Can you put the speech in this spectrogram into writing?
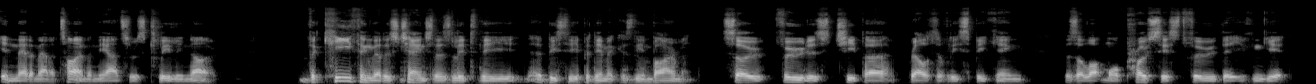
in that amount of time? And the answer is clearly no. The key thing that has changed that has led to the obesity epidemic is the environment. So food is cheaper, relatively speaking. There's a lot more processed food that you can get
